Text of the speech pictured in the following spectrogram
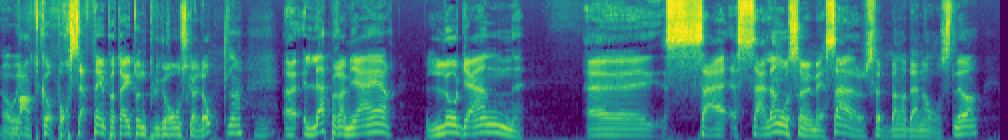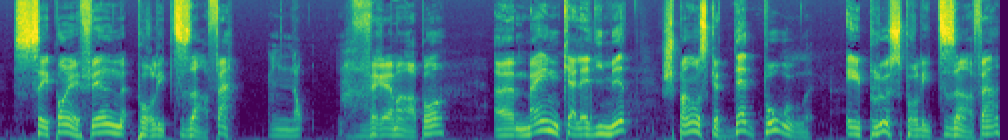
Ah oui. Ben, en tout cas, pour certains, peut-être une plus grosse que l'autre. Euh, la première, Logan, euh, ça, ça lance un message, cette bande annonce-là. C'est pas un film pour les petits-enfants. Non. Vraiment pas. Euh, même qu'à la limite, je pense que Deadpool est plus pour les petits-enfants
